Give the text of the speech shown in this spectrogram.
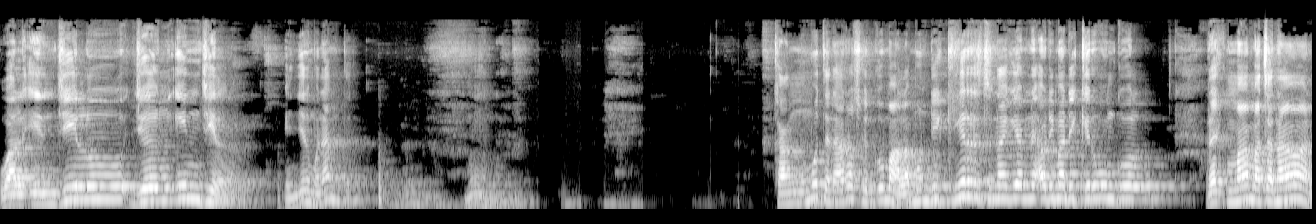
wal injilu jeung injil. Injil menang teu menang Kang Mumu teu naroskeun kumaha? Lamun dikir cenah ge abdi mah dikir wungkul. Rekma maca naon?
